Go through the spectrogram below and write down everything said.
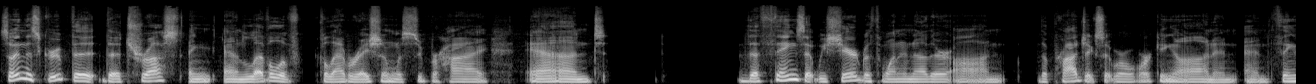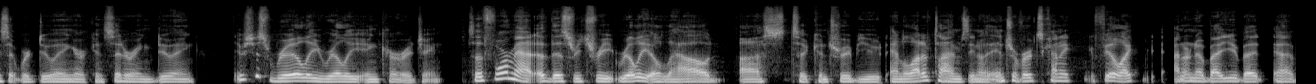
So in this group, the the trust and, and level of collaboration was super high. And the things that we shared with one another on the projects that we're working on and, and things that we're doing or considering doing, it was just really, really encouraging. So the format of this retreat really allowed us to contribute. And a lot of times, you know, introverts kind of feel like, I don't know about you, but uh,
